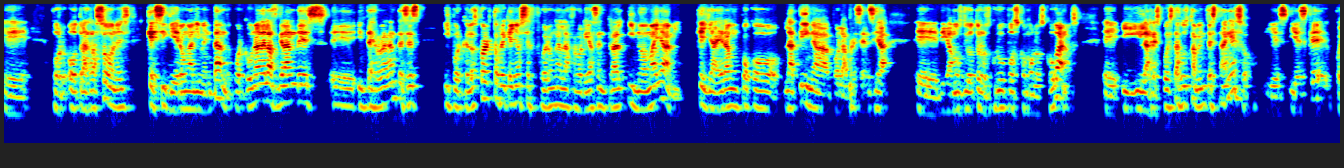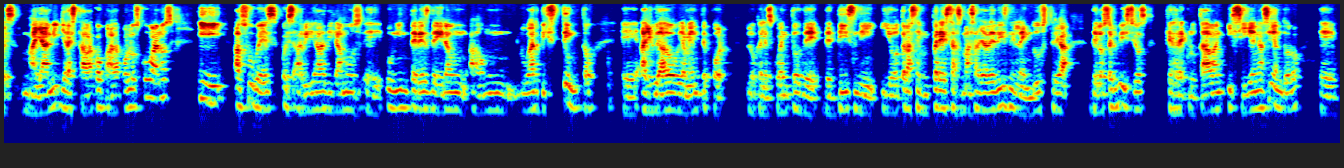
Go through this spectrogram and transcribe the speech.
eh, por otras razones, que siguieron alimentando. Porque una de las grandes eh, interrogantes es, ¿y por qué los puertorriqueños se fueron a la Florida Central y no a Miami? que ya era un poco latina por la presencia, eh, digamos, de otros grupos como los cubanos. Eh, y, la respuesta justamente está en eso, y es, y es que pues Miami ya estaba copada por los cubanos y a su vez pues había, digamos, eh, un interés de ir a un, a un lugar distinto, eh, ayudado obviamente por lo que les cuento de, de, Disney y otras empresas más allá de Disney, la industria de los servicios que reclutaban y siguen haciéndolo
